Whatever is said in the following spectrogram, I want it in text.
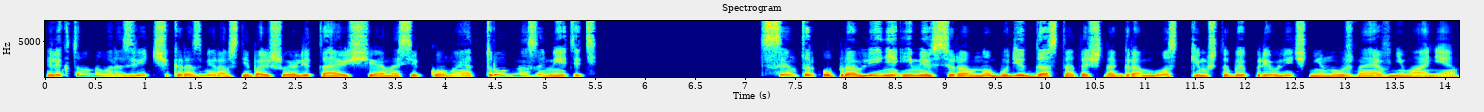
Электронного разведчика размером с небольшое летающее насекомое трудно заметить. Центр управления ими все равно будет достаточно громоздким, чтобы привлечь ненужное внимание.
